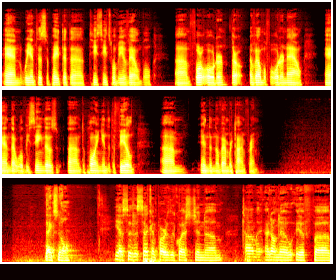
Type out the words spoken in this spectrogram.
And we anticipate that the T seats will be available um, for order. They're available for order now, and that we'll be seeing those um, deploying into the field um, in the November timeframe. Thanks, Noel. Yeah, so the second part of the question, um, Tom, I, I, don't know if uh,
